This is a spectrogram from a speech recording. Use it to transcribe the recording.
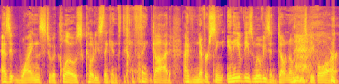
as it winds to a close. Cody's thinking, "Thank God, I've never seen any of these movies and don't know who these people are."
